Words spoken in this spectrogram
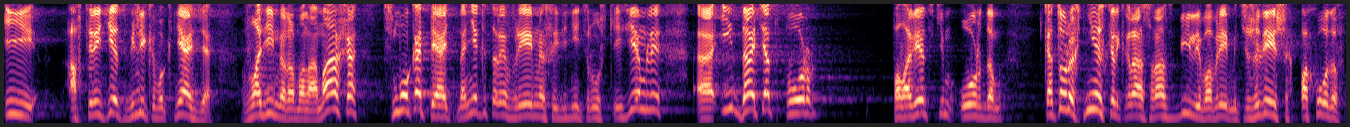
и авторитет великого князя Владимира Мономаха смог опять на некоторое время соединить русские земли э, и дать отпор половецким ордам, которых несколько раз разбили во время тяжелейших походов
